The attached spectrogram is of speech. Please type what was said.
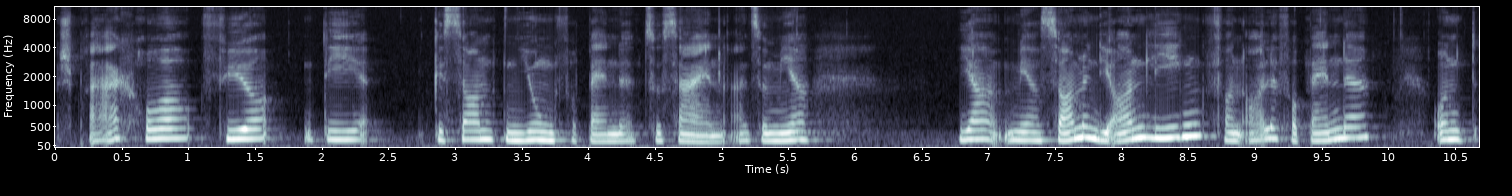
Sprachrohr für die gesamten Jungverbände zu sein. Also wir, ja, wir sammeln die Anliegen von allen Verbänden und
